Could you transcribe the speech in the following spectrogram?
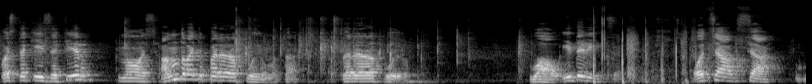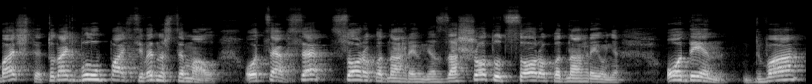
Ось такий зефір. Ну ось. А ну давайте перерахуємо. Так. Перерахую. Вау, і дивіться. Оця вся. Бачите, то навіть було в пачці, видно, що це мало. Оце все 41 гривня. За що тут 41 гривня? 1, 2,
